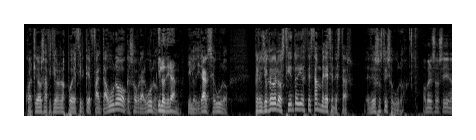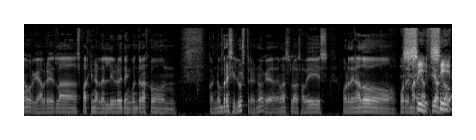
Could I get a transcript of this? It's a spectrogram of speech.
cualquiera de los aficionados nos puede decir que falta uno o que sobra alguno. Y lo dirán. Y lo dirán, seguro. Pero yo creo que los 110 que están merecen estar, de eso estoy seguro. Hombre, eso sí, ¿no? Porque abres las páginas del libro y te encuentras con, con nombres ilustres, ¿no? Que además los habéis ordenado por demarcación, sí, sí. ¿no?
